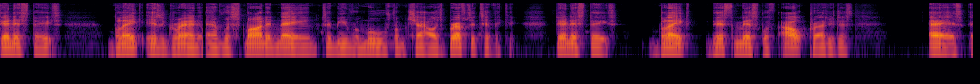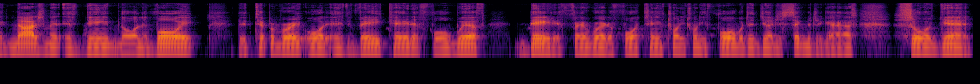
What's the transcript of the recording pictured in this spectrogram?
Then it states blank is granted and respondent name to be removed from child's birth certificate. Then it states blank dismissed without prejudice as acknowledgement is deemed null and void. The temporary order is vacated forthwith, dated February the 14th, 2024 with the judge's signature, guys. So again,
